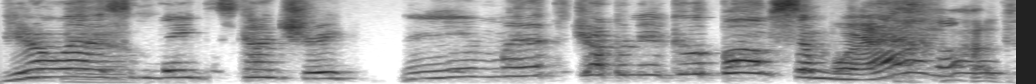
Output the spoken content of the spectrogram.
if you don't let us invade this country then you might have to drop a nuclear bomb somewhere i don't know God.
